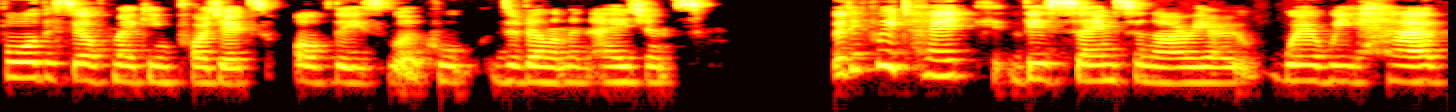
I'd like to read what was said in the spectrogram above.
for the self making projects of these local development agents. But if we take this same scenario where we have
